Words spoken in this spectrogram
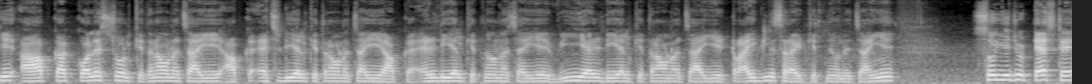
कि आपका कोलेस्ट्रॉल कितना होना चाहिए आपका एचडीएल कितना होना चाहिए आपका एलडीएल कितना होना चाहिए वीएलडीएल कितना होना चाहिए ट्राइग्लिसराइड कितने होने चाहिए। सो so, ये जो टेस्ट है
